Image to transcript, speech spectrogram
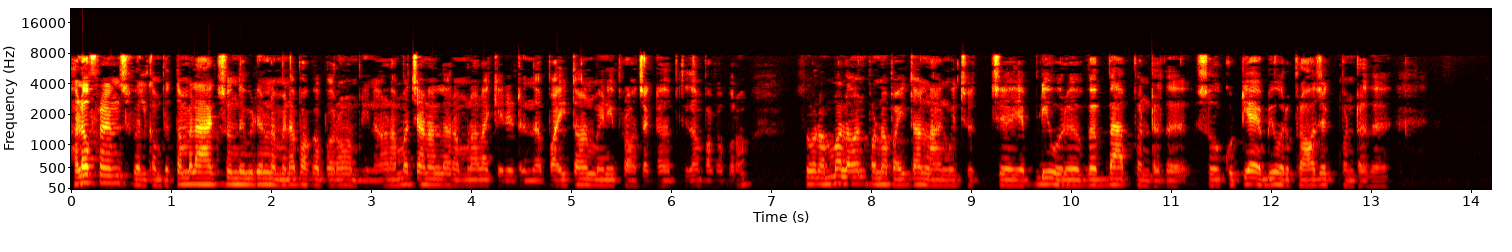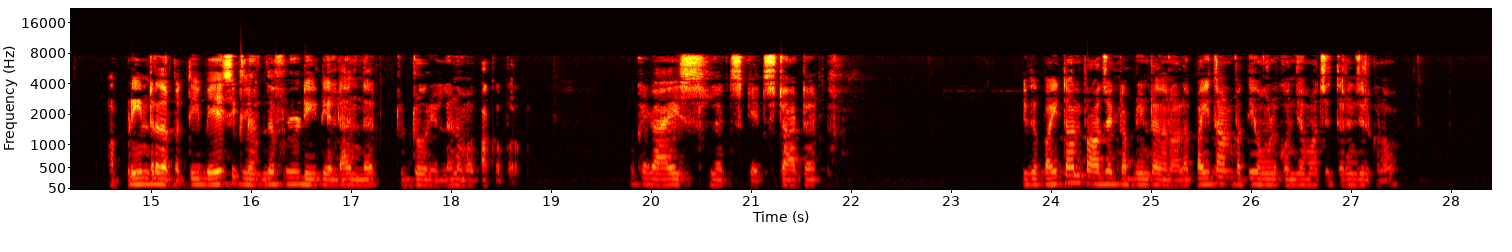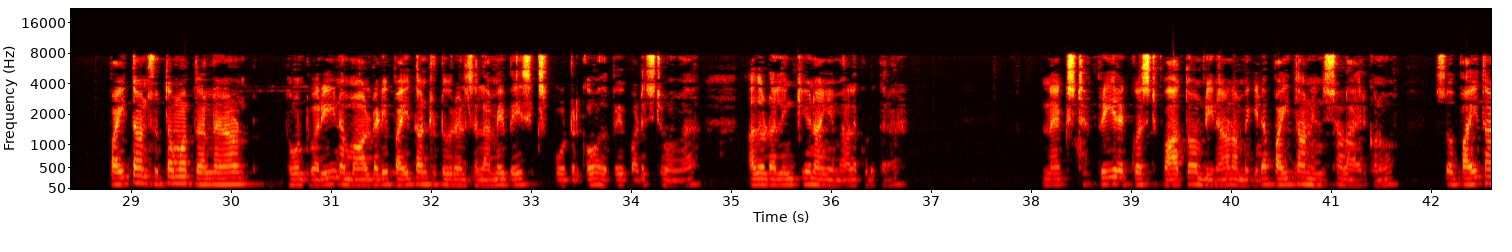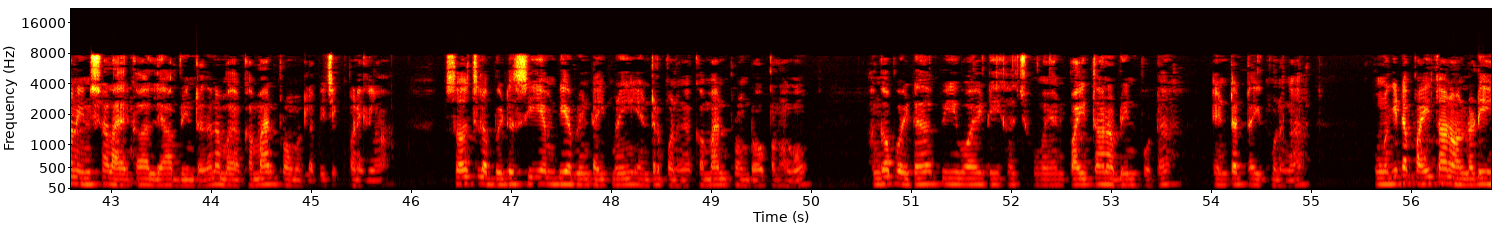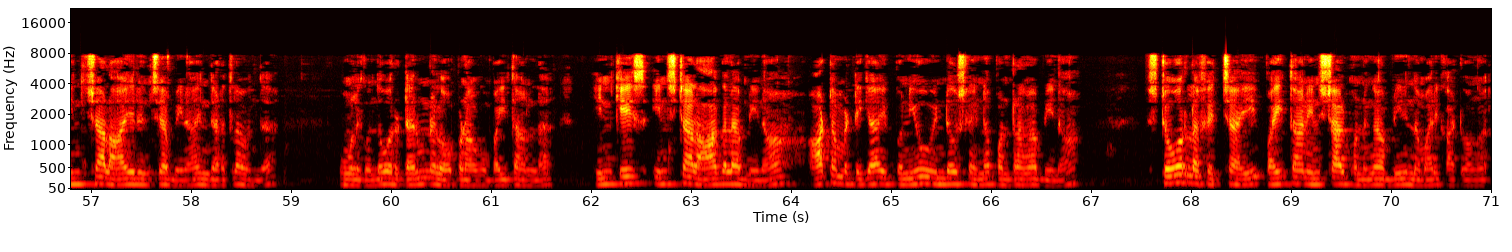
Hello friends welcome to Tamil hacks இந்த வீடியோவில் நம்ம என்ன பார்க்க போகிறோம் அப்படின்னா நம்ம சேனலில் ரொம்ப நாளாக கேட்டுட்டு இருந்த பைத்தான் மினி ப்ராஜெக்ட் அதை பற்றி தான் பார்க்க போகிறோம் ஸோ நம்ம லேர்ன் பண்ண பைத்தான் லாங்குவேஜ் வச்சு எப்படி ஒரு வெப் ஆப் பண்ணுறது ஸோ குட்டியாக எப்படி ஒரு ப்ராஜெக்ட் பண்ணுறது அப்படின்றத பற்றி பேசிக்லேருந்து ஃபுல் டீட்டெயில்டாக இந்த டுட்டோரியலில் நம்ம பார்க்க போகிறோம் okay guys let's get started இது பைத்தான் ப்ராஜெக்ட் அப்படின்றதுனால பைத்தான் பற்றி உங்களுக்கு கொஞ்சமாச்சும் தெரிஞ்சிருக்கணும். பைத்தான் சுத்தமாக தெரிலனா டோன்ட் வரி நம்ம ஆல்ரெடி பைத்தான் டுட்டோரியல்ஸ் எல்லாமே பேசிக்ஸ் போட்டிருக்கோம். அதை போய் படிச்சுட்டு வாங்க. அதோட லிங்க்கையும் நான் இங்கே மேலே கொடுக்குறேன். நெக்ஸ்ட் ப்ரீ ரெக்வஸ்ட் பார்த்தோம் அப்படின்னா நம்மக்கிட்ட பைத்தான் இன்ஸ்டால் ஆயிருக்கணும். ஸோ பைத்தான் இன்ஸ்டால் ஆயிருக்கா இல்லையா அப்படின்றத நம்ம கமாண்ட் ப்ராமெண்ட்டில் போய் செக் பண்ணிக்கலாம். சர்ச்சில் போயிட்டு சிஎம்டி அப்படின்னு டைப் பண்ணி என்டர் பண்ணுங்கள் கமாண்ட் ப்ராம்ப்ட் ஓப்பன் ஆகும். அங்கே போயிட்டு பிஒய்டிஹெச்ஓஎன் பைத்தான் அப்படின்னு போட்டு என்டர் டைப் பண்ணுங்கள் உங்ககிட்ட பைத்தான் ஆல்ரெடி இன்ஸ்டால் ஆயிருந்துச்சு அப்படின்னா இந்த இடத்துல வந்து உங்களுக்கு வந்து ஒரு டெர்மினல் ஓப்பன் ஆகும் பைத்தானில் இன்கேஸ் இன்ஸ்டால் ஆகலை அப்படின்னா ஆட்டோமேட்டிக்காக இப்போ நியூ விண்டோஸில் என்ன பண்ணுறாங்க அப்படின்னா ஸ்டோரில் ஃபெச் ஆகி பைத்தான் இன்ஸ்டால் பண்ணுங்க அப்படின்னு இந்த மாதிரி காட்டுவாங்க.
